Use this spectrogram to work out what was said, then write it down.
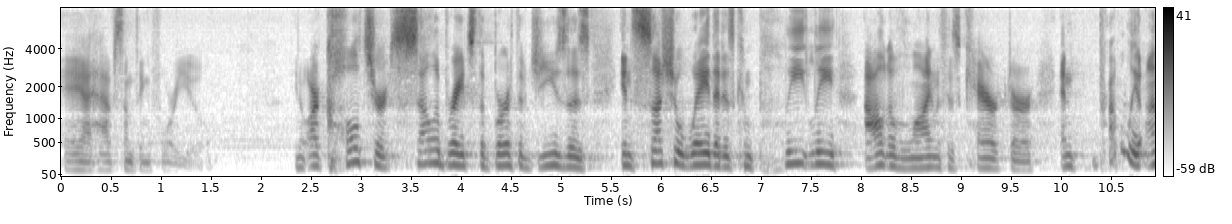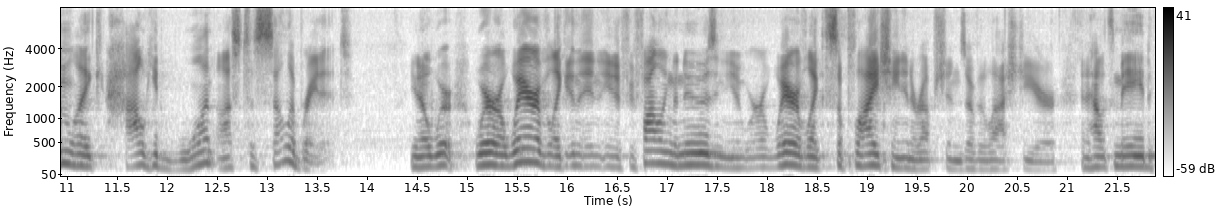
Hey, I have something for you. You know, our culture celebrates the birth of Jesus in such a way that is completely out of line with his character and probably unlike how he'd want us to celebrate it. You know, we're, we're aware of, like, in, in, if you're following the news, and you know, we're aware of, like, supply chain interruptions over the last year and how it's made,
